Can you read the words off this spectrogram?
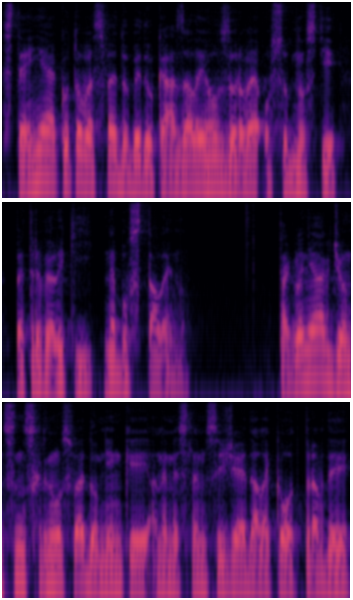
Stejně jako to ve své době dokázali jeho vzorové osobnosti Petr Veliký nebo Stalin. Takhle nějak Johnson schrnul své domněnky a nemyslím si, že je daleko od pravdy,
